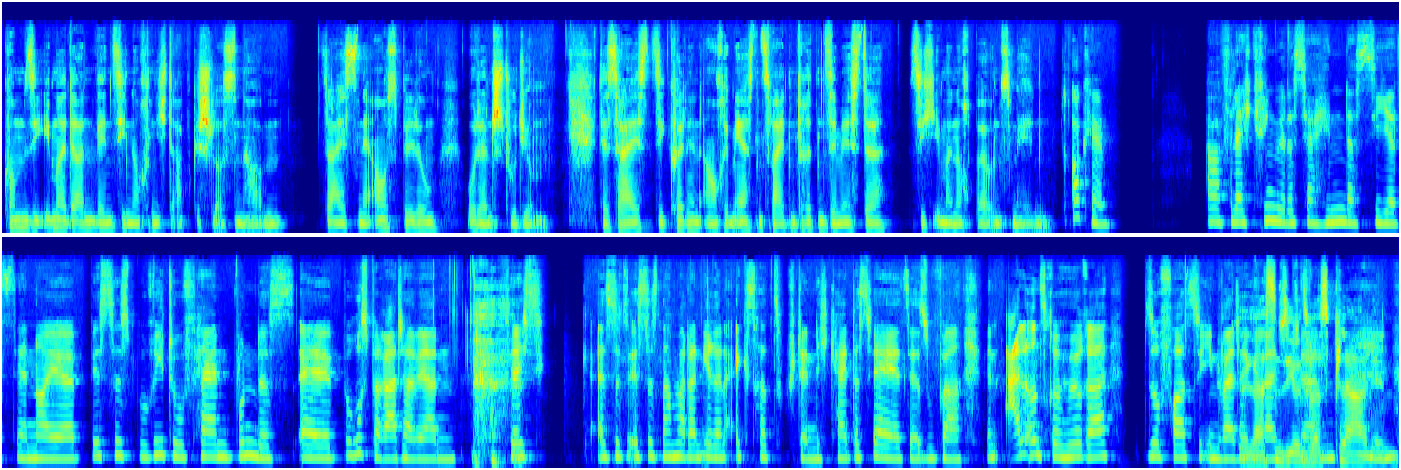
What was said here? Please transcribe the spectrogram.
kommen Sie immer dann, wenn Sie noch nicht abgeschlossen haben sei es eine Ausbildung oder ein Studium. Das heißt, Sie können auch im ersten, zweiten, dritten Semester sich immer noch bei uns melden. Okay. Aber vielleicht kriegen wir das ja hin, dass Sie jetzt der neue Business Burrito Fan Bundes äh, Berufsberater werden. vielleicht also ist das nochmal dann Ihre extra Zuständigkeit. Das wäre jetzt ja super, wenn alle unsere Hörer sofort zu Ihnen weitergeleitet Lassen Sie uns werden. was planen.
